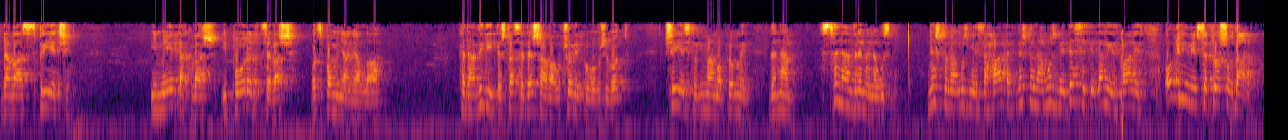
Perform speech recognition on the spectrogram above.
da vas spriječi i metak vaš i porodice vaše od spominjanja Allaha. Kada vidite šta se dešava u čovjekovom životu, često imamo problem da nam sve nam vremena uzme. Nešto nam uzme sahatak, nešto nam uzme 10, 11, 12, okrineš se prošao dan.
